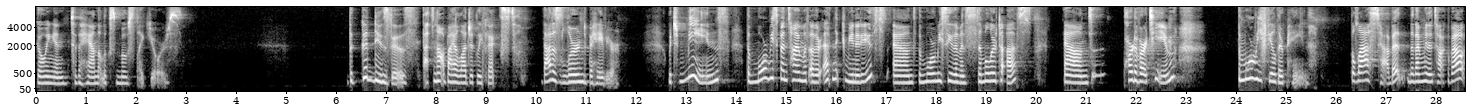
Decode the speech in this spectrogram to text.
going into the hand that looks most like yours. The good news is that's not biologically fixed. That is learned behavior which means the more we spend time with other ethnic communities and the more we see them as similar to us and part of our team, the more we feel their pain. The last habit that I'm going to talk about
